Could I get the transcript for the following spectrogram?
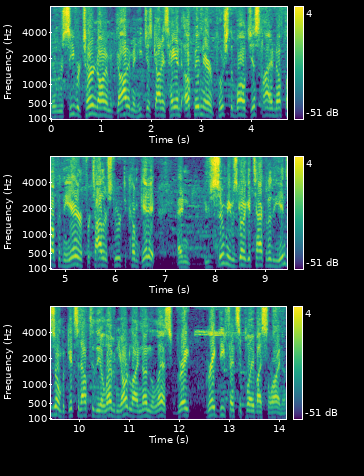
The receiver turned on him and got him, and he just got his hand up in there and pushed the ball just high enough up in the air for Tyler Stewart to come get it. And you assume he was going to get tackled in the end zone, but gets it out to the 11 yard line nonetheless. Great, great defensive play by Salina.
